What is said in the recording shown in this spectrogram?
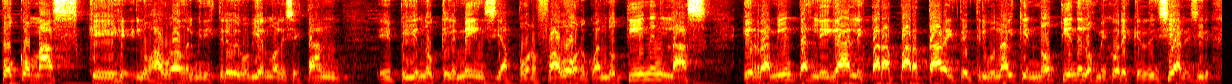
poco más que los abogados del Ministerio de Gobierno les están eh, pidiendo clemencia, por favor, cuando tienen las herramientas legales para apartar a este tribunal que no tiene los mejores credenciales. Es decir,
